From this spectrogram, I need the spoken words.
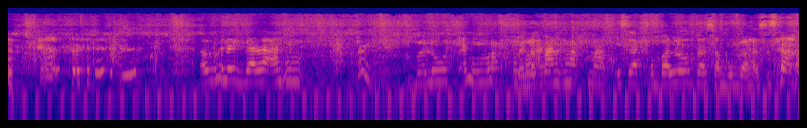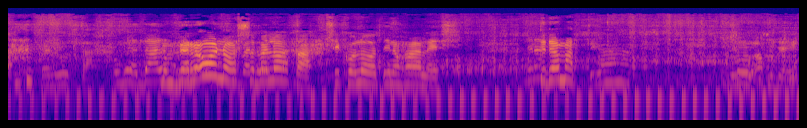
Ako nagdala aning ay, balutan ni Mak. Balutan mat mat. Isa ka baluta sa bugas. baluta. Ugadala. Number uno sa balota. Si Kulot Inuhales. Ito damat. So, ako dahil.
